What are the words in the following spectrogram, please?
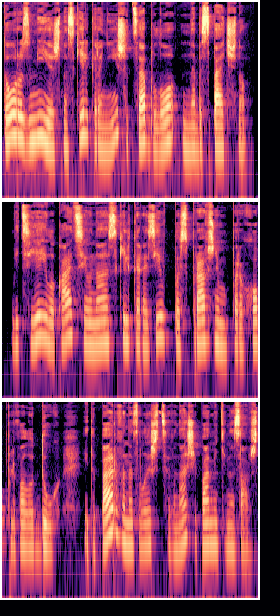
то розумієш, наскільки раніше це було небезпечно. Від цієї локації у нас кілька разів по-справжньому перехоплювало дух, і тепер вона залишиться в нашій пам'яті назавжди.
